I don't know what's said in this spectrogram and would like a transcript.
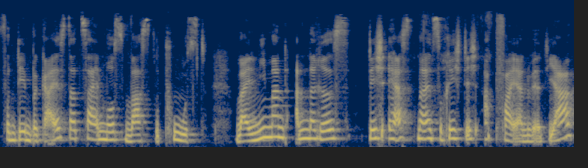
von dem begeistert sein muss, was du tust. Weil niemand anderes dich erstmal so richtig abfeiern wird, ja?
